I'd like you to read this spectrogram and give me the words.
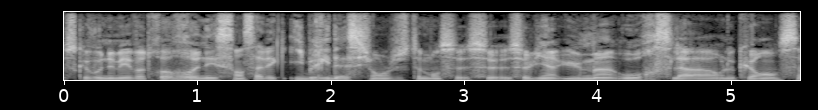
ce que vous nommez votre renaissance avec hybridation, justement, ce, lien humain-ours, là, en l'occurrence.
